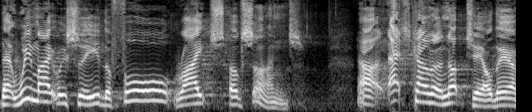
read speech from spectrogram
that we might receive the full rights of sons. Now, that's kind of a nutshell there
